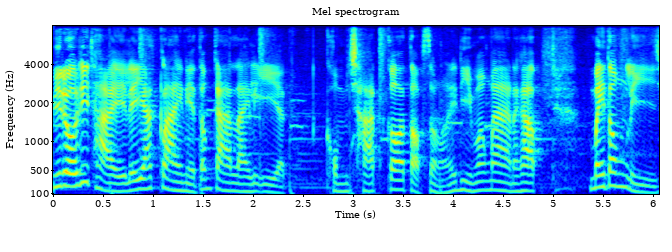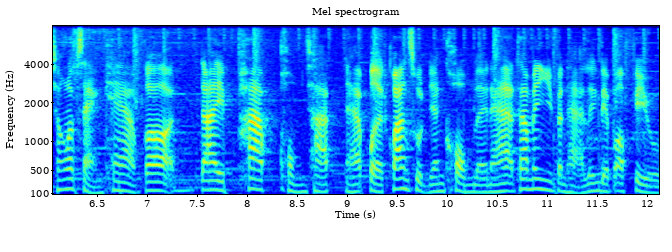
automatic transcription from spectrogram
วิดีโอที่ถ่ายระยะไกลเนี่ยต้องการรายละเอียดคมชัดก็ตอบสนองได้ดีมาก ๆ นะครับ ไม่ต้องหลีช่องรับแสงแคบก็ได้ภาพคมชัดนะฮะเปิดกว้างสุดยังคมเลยนะฮะ ถ้าไม่มีปัญหาเรื่อง depth of field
